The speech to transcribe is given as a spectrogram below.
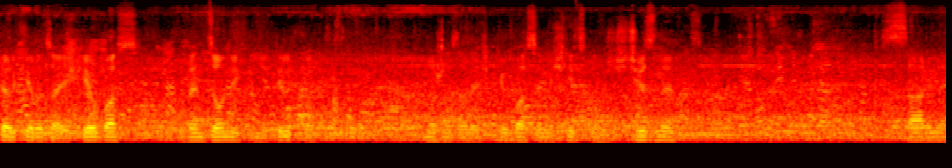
Wszelkie rodzaje kiełbas, wędzonych i nie tylko. Można znaleźć kiełbasę myśliwską z ścizny, sarny,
